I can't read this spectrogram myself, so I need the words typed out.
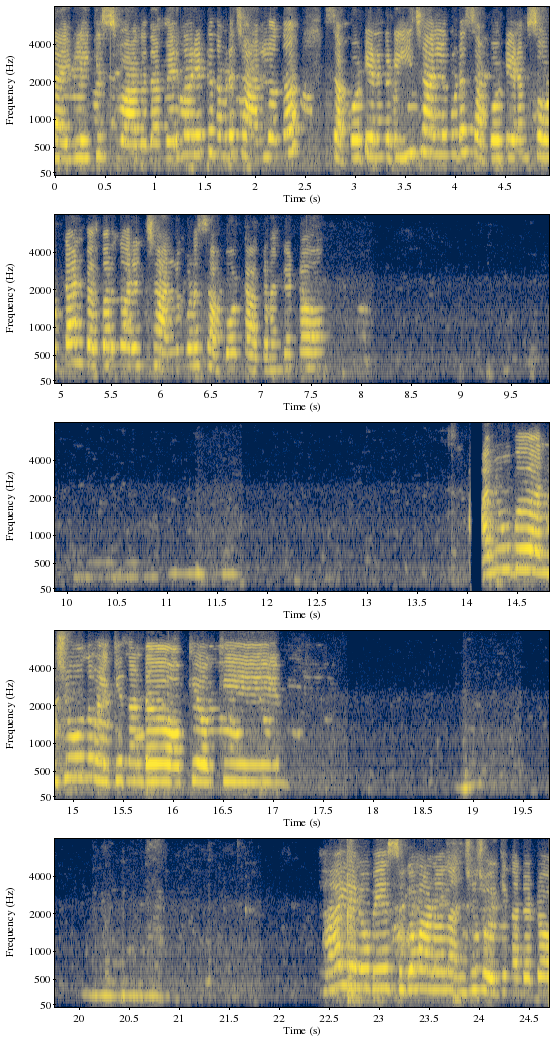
ലൈവിലേക്ക് സ്വാഗതം. വരുന്നവരൊക്കെ നമ്മുടെ ചാനൽ ഒന്ന് സപ്പോർട്ട് ചെയ്യണം കേട്ടോ. ഈ ചാനലും കൂടെ സപ്പോർട്ട് ചെയ്യണം. സോട്ട് ആൻഡ് പെപ്പർ എന്ന് പറയുന്ന ചാനലും കൂടെ സപ്പോർട്ട് ആക്കണം കേട്ടോ. അനൂപ് അഞ്ചു എന്ന് വിളിക്കുന്നുണ്ട്. ഓക്കെ ഓക്കെ ഹായ് അനൂപി. സുഖമാണോ എന്ന് അഞ്ചു ചോദിക്കുന്നുണ്ട് കേട്ടോ.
